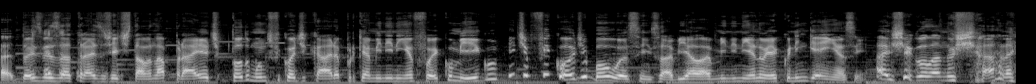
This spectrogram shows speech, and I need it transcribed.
Ah, Dois meses atrás a gente tava na praia, tipo, todo mundo ficou de cara porque a menininha foi comigo e, tipo, ficou de boa, assim, sabe? E a menininha não ia com ninguém, assim. Aí chegou lá no chá, né?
